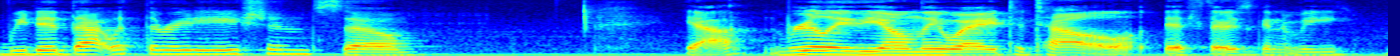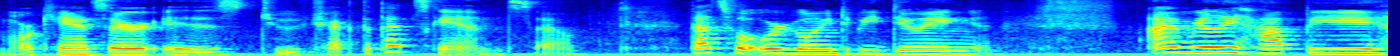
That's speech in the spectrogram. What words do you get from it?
we did that with the radiation. So, yeah, really the only way to tell if there's going to be more cancer is to check the PET scan. So, that's what we're going to be doing. I'm really happy.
